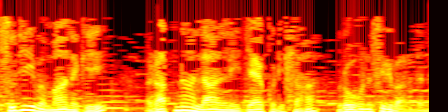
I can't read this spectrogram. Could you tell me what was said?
සුජීව මානගේ රත්නා ලාල්නී ජයකොඩි සහ රෝහණ සිරිවර්ධන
